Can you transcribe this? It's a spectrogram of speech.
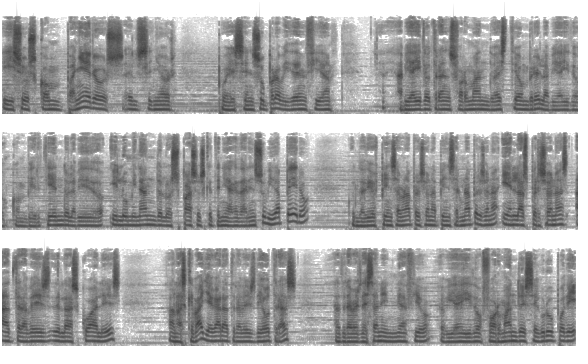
y sus compañeros, el Señor, pues en su providencia, había ido transformando a este hombre, lo había ido convirtiendo, le había ido iluminando los pasos que tenía que dar en su vida, pero cuando Dios piensa en una persona, piensa en una persona y en las personas a través de las cuales, a las que va a llegar a través de otras, a través de San Ignacio, había ido formando ese grupo de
